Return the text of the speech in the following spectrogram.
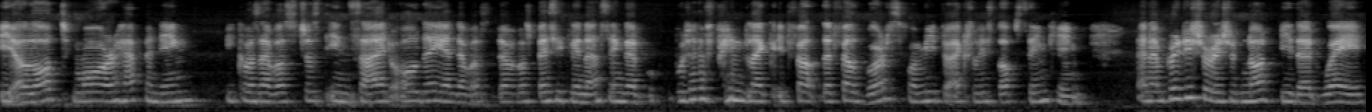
be a lot more happening because I was just inside all day and there was there was basically nothing that would have been like it felt that felt worse for me to actually stop thinking. And I'm pretty sure it should not be that way.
